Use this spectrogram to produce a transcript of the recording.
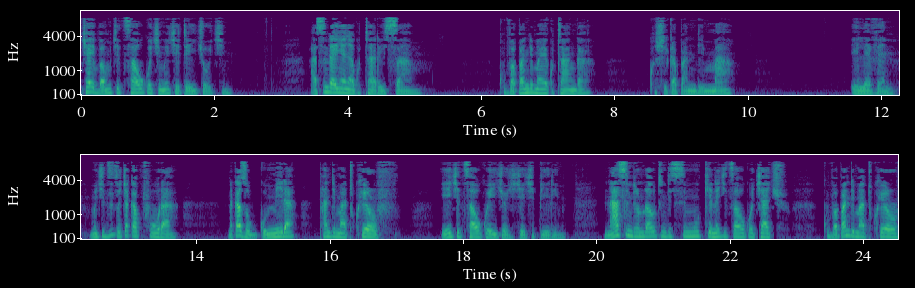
chaibva muchitsauko chimwe chete ichochi asi ndainyanya kutarisa kubva pandima yekutanga kusvika pandima 11 muchidzidzo chakapfuura ndakazogumira pandima 12 yechitsauko ichochi chechipiri. Nhasi ndinoda kuti ndisimuke nechitsauko chacho. Kubva pandima 12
